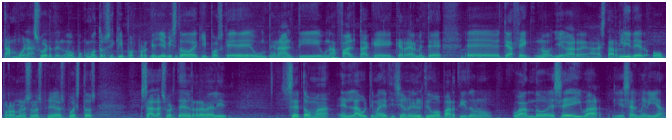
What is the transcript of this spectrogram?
tan buena suerte, ¿no? Como otros equipos. Porque yo he visto equipos que un penalti, una falta, que, que realmente eh, te hace ¿no? llegar a estar líder o por lo menos en los primeros puestos. O sea, la suerte del Real Valladolid se toma en la última decisión, en el último partido, ¿no? Cuando ese Eibar y esa Almería.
